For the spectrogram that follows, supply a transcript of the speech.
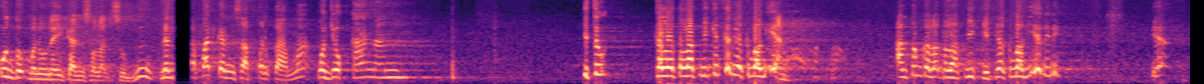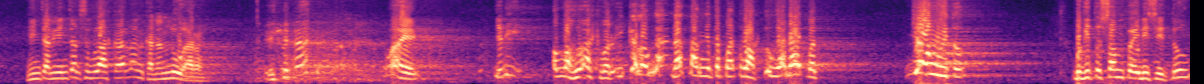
untuk menunaikan sholat subuh dan mendapatkan sah pertama pojok kanan. Itu kalau telat dikit kan nggak kebagian. Antum kalau telat dikit nggak kebagian ini. Ngincar-ngincar sebelah kanan, kanan luar. Baik. Jadi Allahu Akbar. Kalau nggak datangnya tepat waktu nggak dapat. Jauh itu. Begitu sampai di situ,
